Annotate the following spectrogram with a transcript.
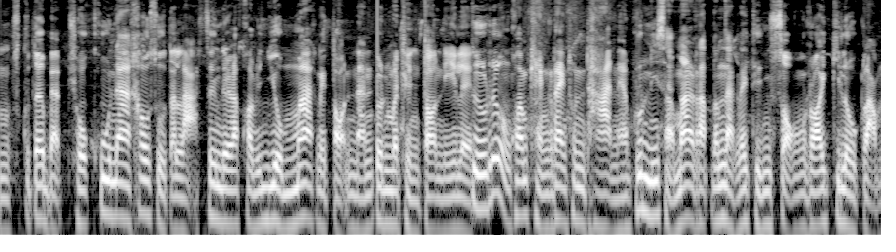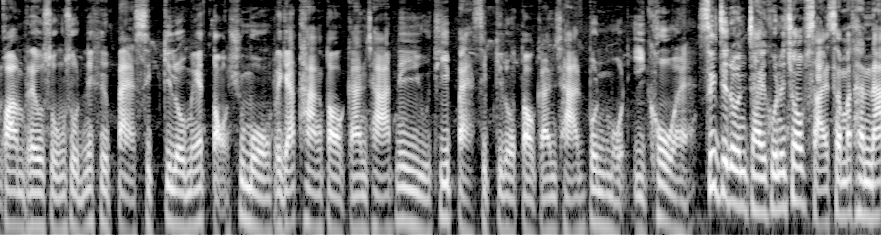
ำสกูตเตอร์แบบโชคคู่หน้าเข้าสู่ตลาด ซึ่งได้รับความนิยมมากในตอนนั้นจนมาถึงตอนนี้เลยคือเรื่องของความแข็งแรงทนทานนะครับรุ่นนี้สามารถรับน้ำหนักได้ถึง 200 กิโลกรัมความเร็วสูงสุดนี่คือ 80 กิโลเมตรต่อชั่วโมง ระยะทางต่อการชาร์จนี่อยู่ที่ 80 กิโลต่อการชาร์จบนโหมด Eco ฮะซึ่งจะโดนใจคนที่ชอบสายสมรรถนะ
